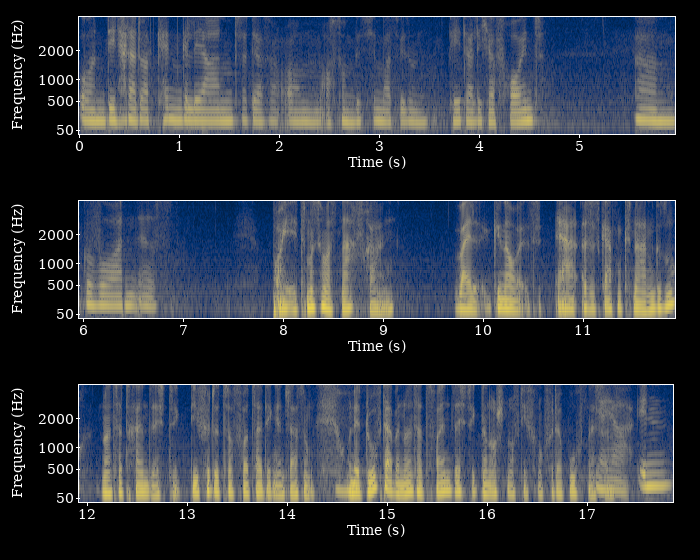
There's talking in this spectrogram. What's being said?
Und den hat er dort kennengelernt, der ähm, auch so ein bisschen was wie so ein väterlicher Freund ähm, geworden ist. Boah, jetzt muss ich was nachfragen. Weil, genau, es, er, also es gab einen Gnadengesuch 1963, die führte zur vorzeitigen Entlassung. Und er durfte aber 1962 dann auch schon auf die Frankfurter Buchmesse. Ja, ja, in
